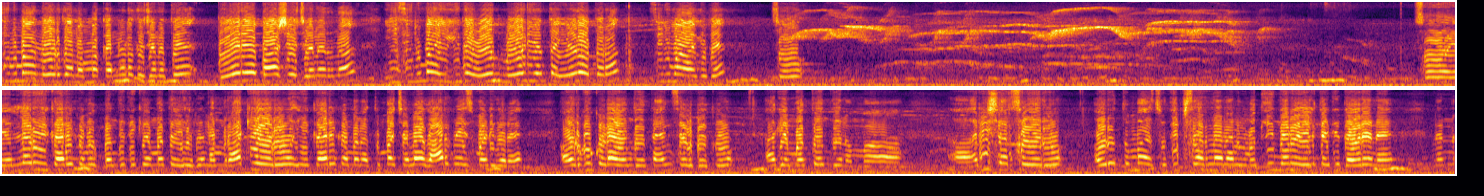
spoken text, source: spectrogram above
ಸಿನಿಮಾ ನೋಡಿದ ನಮ್ಮ ಕನ್ನಡದ ಜನತೆ, ಬೇರೆ ಭಾಷೆ ಜನರನ್ನ ಈ ಸಿನಿಮಾ ಹೀಗಿದೆ, ಹೋಗಿ ನೋಡಿ ಅಂತ ಹೇಳೋ ತರ ಸಿನಿಮಾ ಆಗಿದೆ. ಸೊ ಸೊ ಎಲ್ಲರೂ ಈ ಕಾರ್ಯಕ್ರಮಕ್ಕೆ ಬಂದಿದ್ದಕ್ಕೆ ಮತ್ತೆ ನಮ್ಮ ರಾಕಿ ಅವರು ಈ ಕಾರ್ಯಕ್ರಮನ ತುಂಬಾ ಚೆನ್ನಾಗಿ ಆರ್ಗನೈಸ್ ಮಾಡಿದ್ದಾರೆ. ಅವ್ರಿಗೂ ಕೂಡ ಒಂದು ಥ್ಯಾಂಕ್ಸ್ ಹೇಳಬೇಕು. ಹಾಗೆ ಮತ್ತೊಂದು ನಮ್ಮ ಹರೀಶ್ ಅರ್ಸು ಅವರು ಅವರು ತುಂಬಾ ಸುದೀಪ್ ಸರ್ನ ನಾನು ಮೊದ್ಲಿಂದನೂ ಹೇಳ್ತಾ ಇದ್ದಿದ್ದು ಅವರೇನೆ. ನನ್ನ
